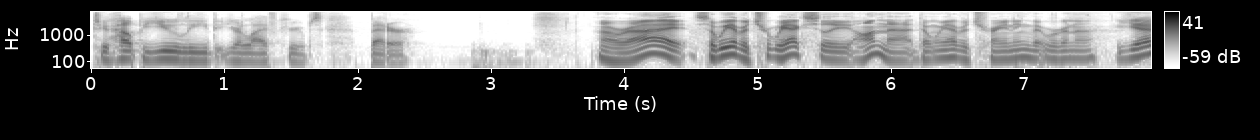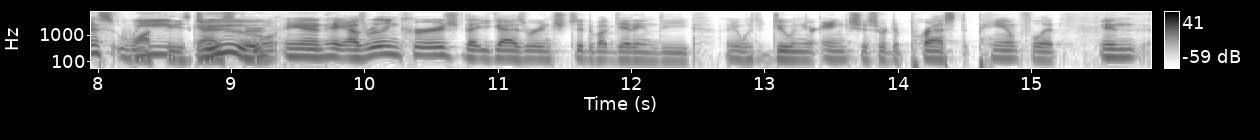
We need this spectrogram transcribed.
to help you lead your life groups better. All right. So we have a tr- we actually on that don't we have a training that we're gonna Yes, walk we these guys do. through. And hey, I was really encouraged that you guys were interested about getting the you know, what to do when you're anxious or depressed pamphlet. And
